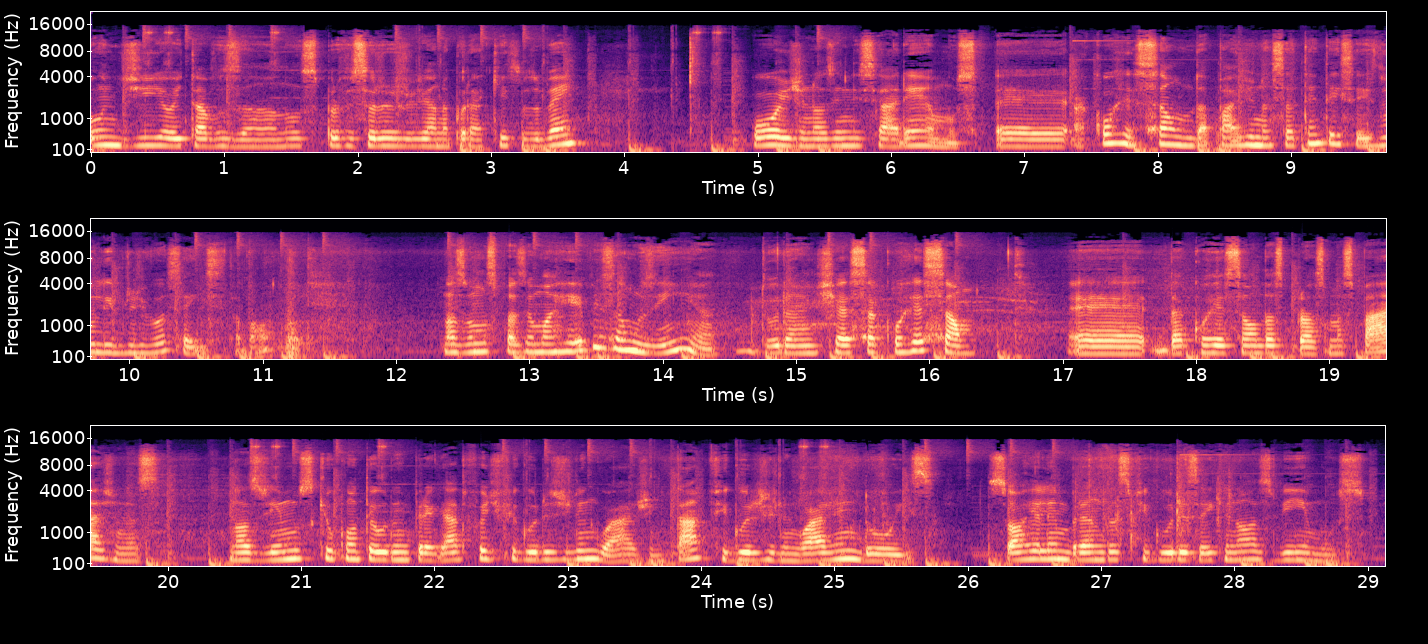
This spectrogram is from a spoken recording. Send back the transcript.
Bom dia, oitavos anos. Professora Juliana por aqui, tudo bem? Hoje nós iniciaremos é, a correção da página 76 do livro de vocês, tá bom? Nós vamos fazer uma revisãozinha durante essa correção. É, da correção das próximas páginas, nós vimos que o conteúdo empregado foi de figuras de linguagem, tá? Figuras de linguagem 2. Só relembrando as figuras aí que nós vimos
